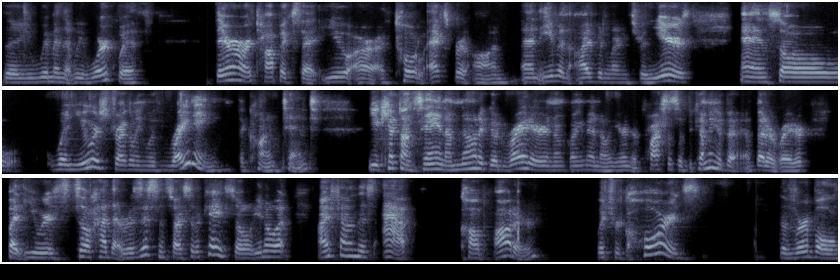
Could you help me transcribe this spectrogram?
the women that we work with, there are topics that you are a total expert on, and even I've been learning through the years. And so when you were struggling with writing the content, you kept on saying, I'm not a good writer. And I'm going, no, no, you're in the process of becoming a, be- a better writer, but you were still had that resistance. So I said, okay, so you know what? I found this app called Otter, which records the verbal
